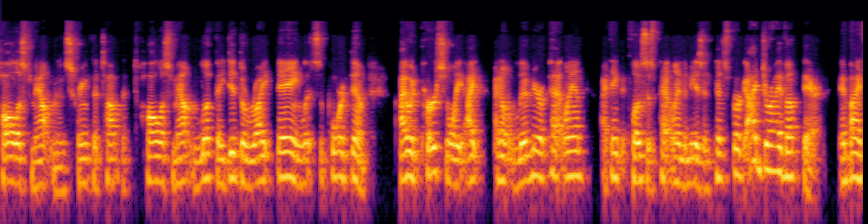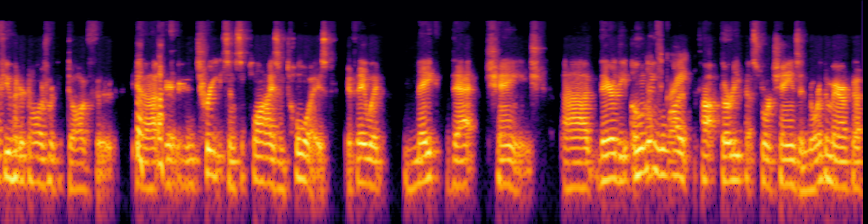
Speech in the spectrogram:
tallest mountain and scream at the top of the tallest mountain look they did the right thing let's support them i would personally i i don't live near a petland i think the closest petland to me is in pittsburgh i drive up there and buy a few hundred dollars worth of dog food uh, and treats and supplies and toys if they would make that change uh, they're the only That's one of the top 30 pet store chains in North America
